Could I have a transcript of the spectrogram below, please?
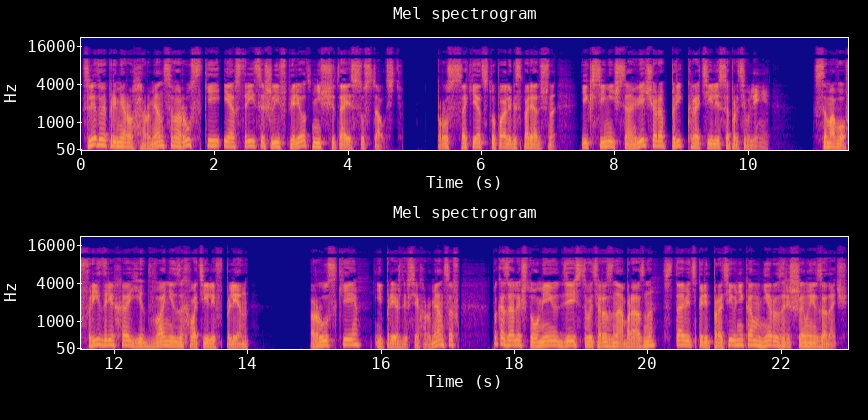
Следуя примеру Румянцева, русские и австрийцы шли вперед, не считаясь с усталостью. Пруссаки отступали беспорядочно, и к семи часам вечера прекратили сопротивление. Самого Фридриха едва не захватили в плен. Русские, и прежде всех румянцев, показали, что умеют действовать разнообразно, ставить перед противником неразрешимые задачи.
